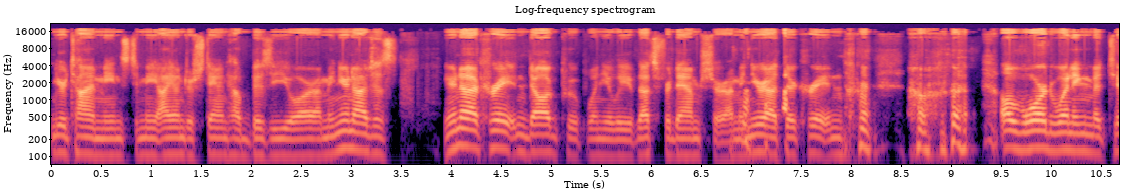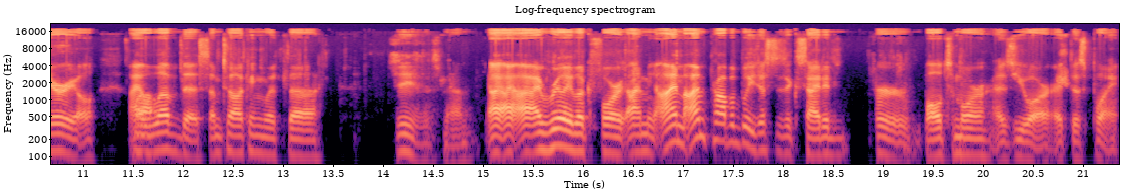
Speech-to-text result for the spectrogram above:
your time means to me. I understand how busy you are. I mean, you're not just you're not creating dog poop when you leave. That's for damn sure. I mean, you're out there creating award-winning material. I love this. I'm talking with uh Jesus, man. I, I really look forward. I mean, I'm I'm probably just as excited for Baltimore as you are at this point.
